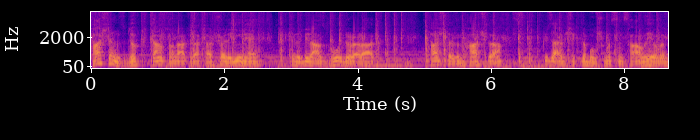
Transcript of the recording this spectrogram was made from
Taşlarımızı döktükten sonra arkadaşlar şöyle yine şöyle biraz vurdurarak taşların harçla güzel bir şekilde buluşmasını sağlayalım.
